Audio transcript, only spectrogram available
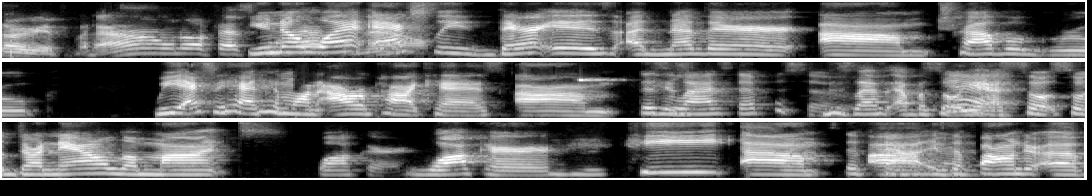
30th, but I don't know if that's you know what. Now. Actually, there is another um travel group. We actually had him on our podcast. Um, this his, last episode. This last episode, yeah. yeah. So so Darnell Lamont Walker. Walker. Mm-hmm. He um the uh, is the founder of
